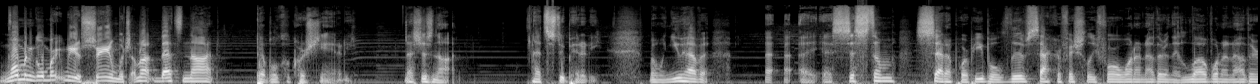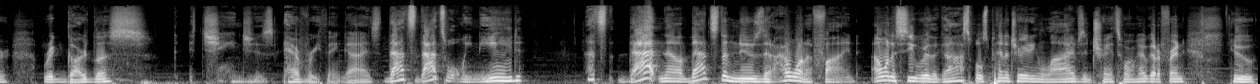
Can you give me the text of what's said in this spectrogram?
woman go make me a sandwich. I'm not, that's not biblical Christianity. That's just not. That's stupidity. But when you have a, a, a, system set up where people live sacrificially for one another and they love one another regardless it changes everything, guys. That's that's what we need. That's that now. That's the news that I want to find. I want to see where the gospel's penetrating lives and transforming. I've got a friend who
